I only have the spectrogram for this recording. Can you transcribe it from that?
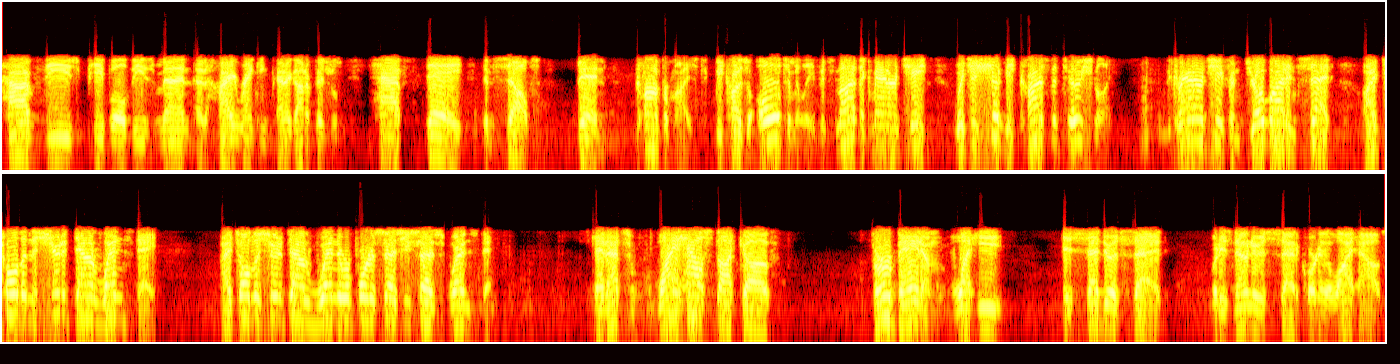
Have these people, these men, and high-ranking Pentagon officials, have they themselves been compromised? Because ultimately, if it's not the commander in chief, which it should be constitutionally, the commander in chief, and Joe Biden said, I told him to shoot it down Wednesday. I told him to shoot it down when the reporter says he says Wednesday. Okay, that's WhiteHouse.gov verbatim what he is said to have said, what he's known to have said, according to the White House,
